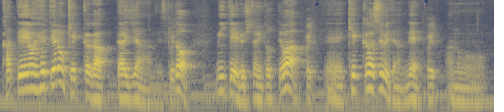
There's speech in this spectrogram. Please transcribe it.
過程を経ての結果が大事なんですけど、見ている人にとっては、はい。えー結果が全てなんで、はい。あのー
